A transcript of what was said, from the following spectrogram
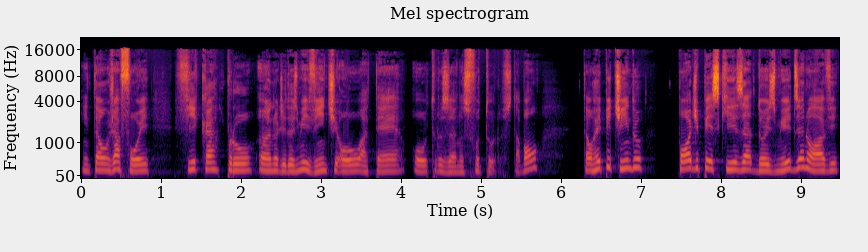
então já foi, fica pro ano de 2020 ou até outros anos futuros, tá bom? Então, repetindo, pode pesquisa 2019,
